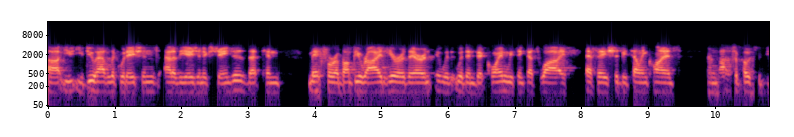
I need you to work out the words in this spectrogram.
Uh, you, you do have liquidations out of the Asian exchanges that can make for a bumpy ride here or there in, within Bitcoin. We think that's why FA should be telling clients they're not supposed to be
